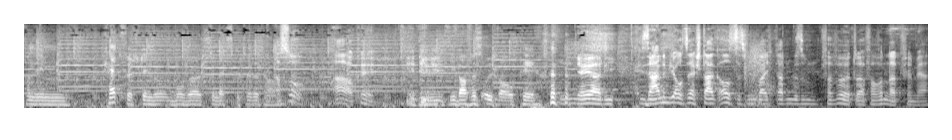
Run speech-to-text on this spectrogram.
von dem Catfish, den wir, wo wir zuletzt getötet haben. ach so. Ah, okay. Die, die Waffe ist ultra OP. Ja, ja, die, die sah nämlich auch sehr stark aus, deswegen war ich gerade ein bisschen verwirrt oder verwundert vielmehr.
